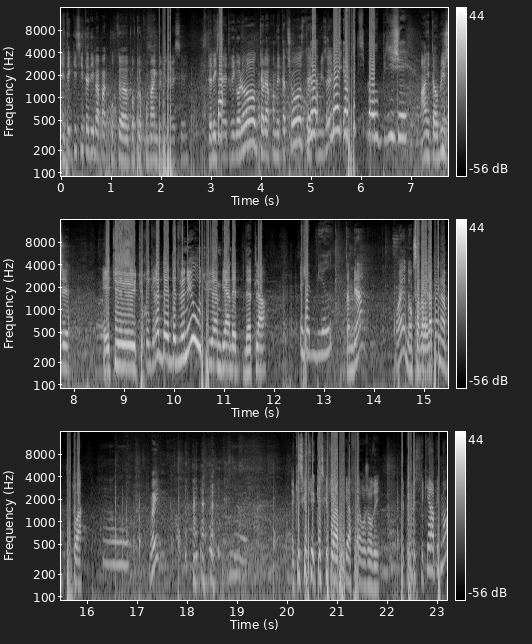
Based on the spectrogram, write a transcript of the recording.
Et t'es qui ici t'a dit papa pour te, pour te convaincre de venir ici? T'as dit que ça allait être rigolo, que tu allais apprendre des tas de choses, tu allais Non, t'amuser? non, en fait, il m'a obligé. Ah, il t'a obligé. Et tu, tu regrettes d'être venu ou tu aimes bien d'être là? J'aime bien. T'aimes bien? Ouais, donc ça valait la peine hein, pour toi. Oui? Et qu'est-ce que tu qu'est-ce que tu as appris à faire aujourd'hui? Tu peux m'expliquer rapidement?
